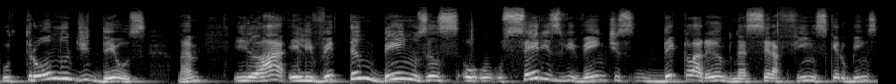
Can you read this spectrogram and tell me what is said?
o trono de Deus. Né? E lá ele vê também os, os, seres viventes declarando, né, serafins, querubins,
